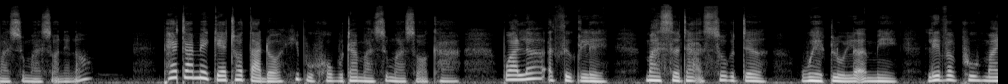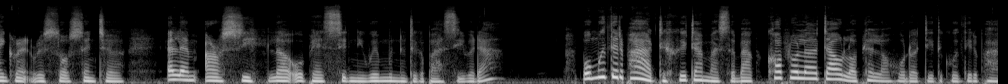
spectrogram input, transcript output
မဆုမဆောနေလော ဖဲတမစ်ကဲထော့တာတော့ဟိပူခေါဘူးတမဆုမဆောခါပွာလအသုကလေမဆဒအဆုကတဝေကလူလအမီ Liverpool Migrant Resource Center LMRC လာအိုဖဲဆစ်နီဝေမှုနုတကပါစီဝဒါပုံမှုတိတဖာတခိတမဆဘခေါပလိုလာတောက်လော်ဖလက်လော်ဟိုဒတီတကိုတိတဖာ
